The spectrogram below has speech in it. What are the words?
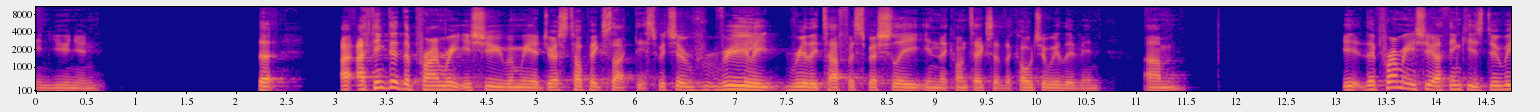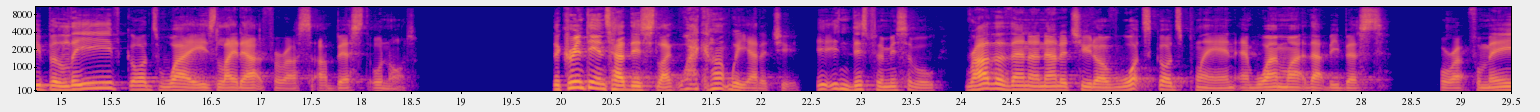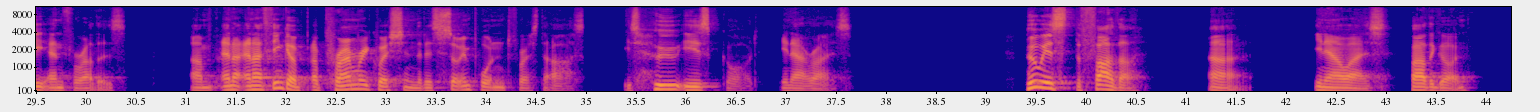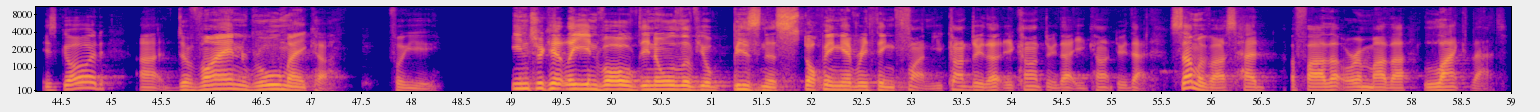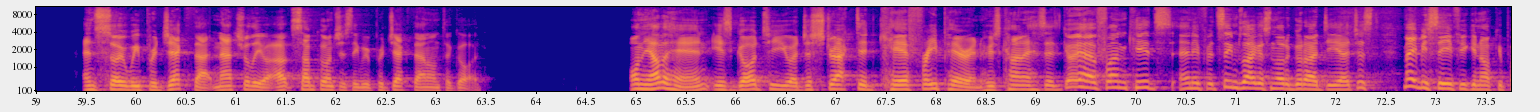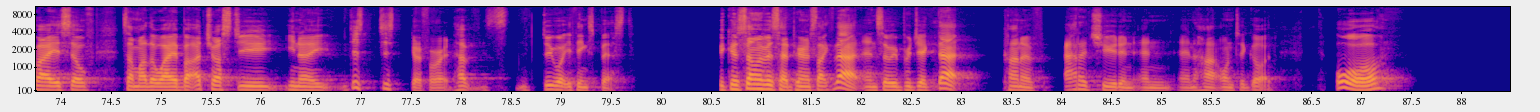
in union. That I think that the primary issue when we address topics like this, which are really, really tough, especially in the context of the culture we live in, um, it, the primary issue I think is do we believe God's ways laid out for us are best or not? The Corinthians had this, like, why can't we attitude? Isn't this permissible? Rather than an attitude of what's God's plan and why might that be best for, for me and for others? Um, and, I, and I think a, a primary question that is so important for us to ask is who is God in our eyes? Who is the Father uh, in our eyes? Father God. Is God a divine rule maker for you? Intricately involved in all of your business, stopping everything fun. You can't do that, you can't do that, you can't do that. Some of us had a father or a mother like that. And so we project that naturally or subconsciously, we project that onto God. On the other hand, is God to you a distracted, carefree parent who's kind of says, Go have fun, kids, and if it seems like it's not a good idea, just maybe see if you can occupy yourself some other way, but I trust you, you know, just, just go for it. Have, do what you think's best. Because some of us had parents like that, and so we project that kind of attitude and, and, and heart onto God. Or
